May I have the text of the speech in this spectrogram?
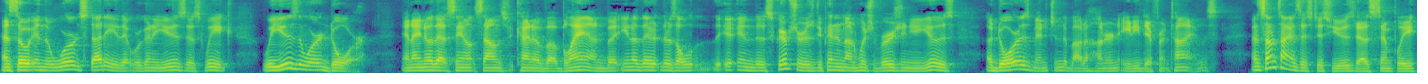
And so, in the word study that we're going to use this week, we use the word door. And I know that sounds kind of uh, bland, but you know, there, there's a in the scriptures, depending on which version you use, a door is mentioned about 180 different times. And sometimes it's just used as simply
